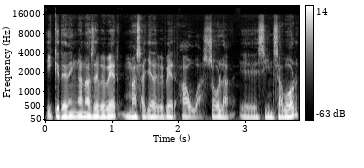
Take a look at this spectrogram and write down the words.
y que te den ganas de beber, más allá de beber agua sola eh, sin sabor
